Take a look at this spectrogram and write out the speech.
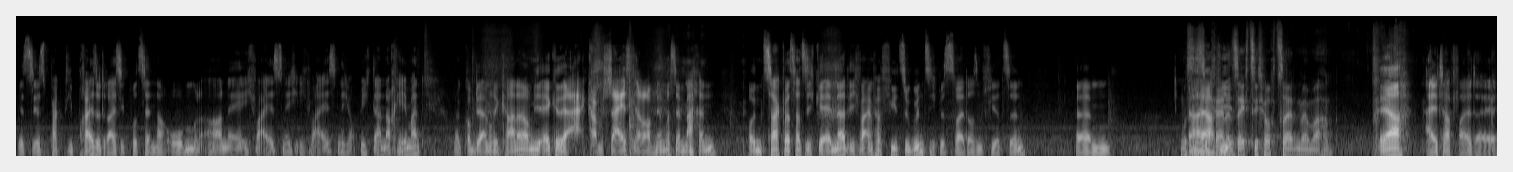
Jetzt, jetzt packt die Preise 30% nach oben und oh nee, ich weiß nicht, ich weiß nicht, ob ich da noch jemand. Und dann kommt der Amerikaner um die Ecke, ja komm, scheiß drauf, ne, was denn machen? Und zack, was hat sich geändert? Ich war einfach viel zu günstig bis 2014. Ähm, Musstest ja, du keine wie- 60 Hochzeiten mehr machen. Ja, alter Falter, ey.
